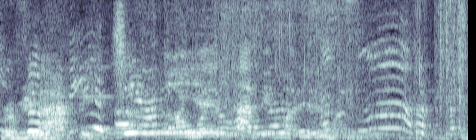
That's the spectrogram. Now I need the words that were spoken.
for me. Happy. Oh, yeah, happy one is one. Oh,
